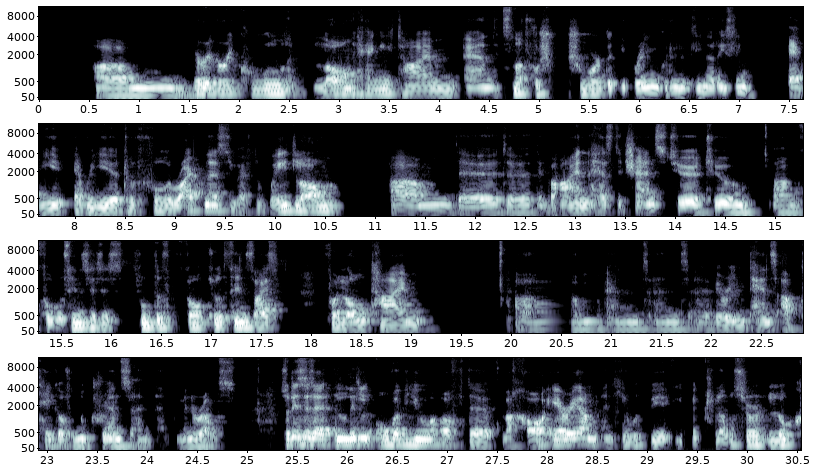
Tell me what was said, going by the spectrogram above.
um, very, very cool, long hanging time. And it's not for sure that you bring Grüner Veltliner Riesling every, every year to full ripeness. You have to wait long. Um, the, the, the vine has the chance to, to um, photosynthesis, photosynthesize for a long time. Um, and, and very intense uptake of nutrients and, and minerals. So this is a, little overview of the Wachau area, and here would be a closer look.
